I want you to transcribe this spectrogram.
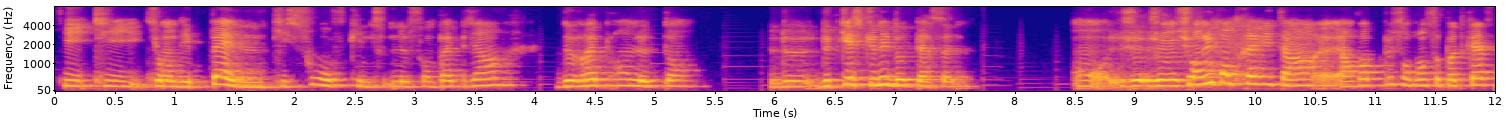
qui, qui, qui ont des peines, qui souffrent, qui ne sont pas bien, devraient prendre le temps de, de questionner d'autres personnes. je, me suis rendu compte très vite, hein, encore plus en faisant ce podcast,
